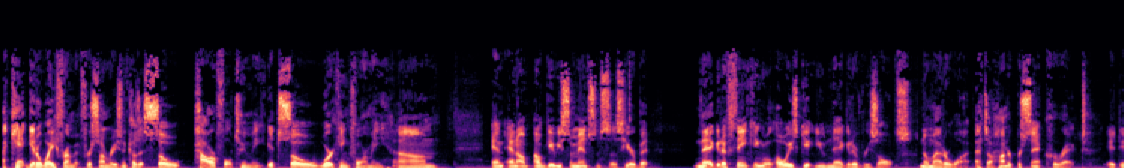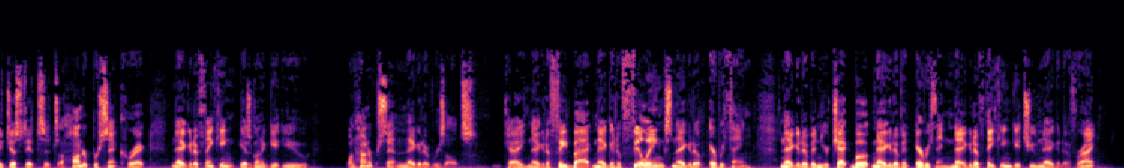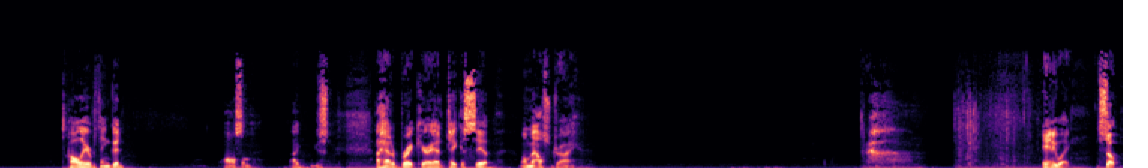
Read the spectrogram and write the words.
I can't get away from it for some reason because it's so powerful to me. It's so working for me. Um, and and I'll, I'll give you some instances here, but negative thinking will always get you negative results, no matter what. That's hundred percent correct. It, it just it's it's hundred percent correct. Negative thinking is going to get you one hundred percent negative results. Okay, negative feedback, negative feelings, negative everything, negative in your checkbook, negative in everything. Negative thinking gets you negative, right? Holly, everything good? Awesome. I just I had a break here. I had to take a sip. My mouth's dry. Anyway, so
